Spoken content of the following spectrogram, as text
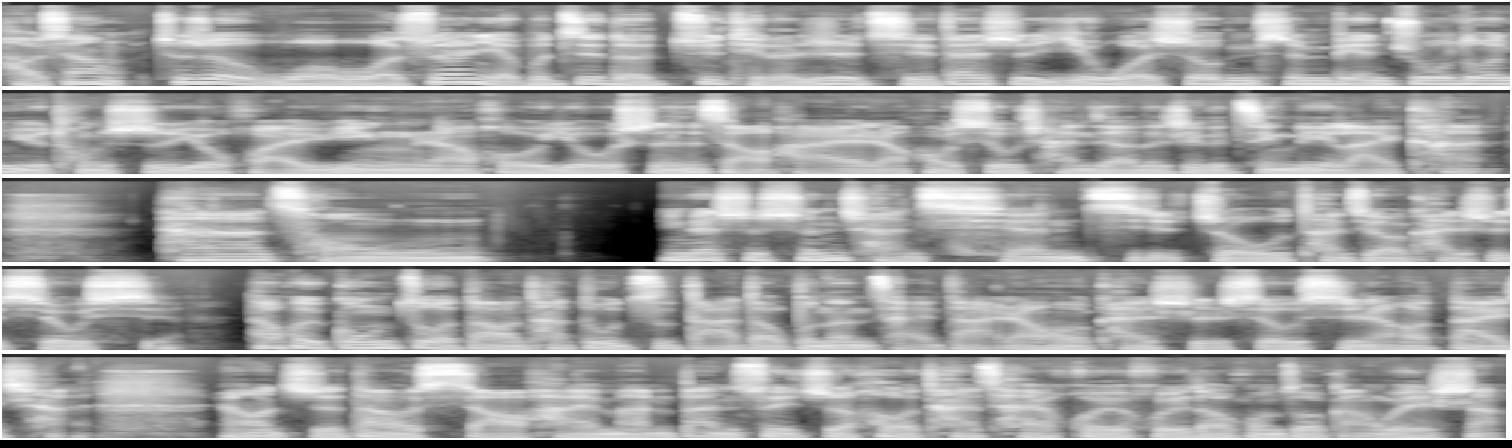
好像就是我，我虽然也不记得具体的日期，但是以我身身边诸多女同事又怀孕，然后又生小孩，然后休产假的这个经历来看，她从应该是生产前几周，她就要开始休息，她会工作到她肚子大到不能再大，然后开始休息，然后待产，然后直到小孩满半岁之后，她才会回到工作岗位上。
